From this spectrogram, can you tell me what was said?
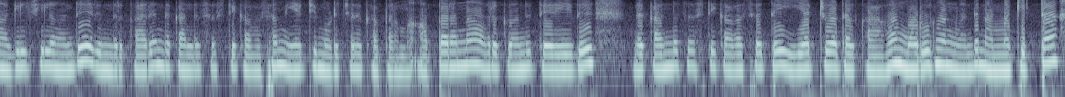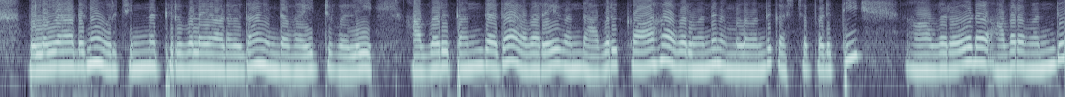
மகிழ்ச்சியில் வந்து இருந்திருக்காரு. இந்த கந்த சஷ்டி கவசம் ஏற்றி முடித்ததுக்கு அப்புறமா. அப்புறம்தான் அவருக்கு வந்து தெரியுது இந்த கந்த சஷ்டி கவசத்தை இயற்றுவதற்காக முருகன் வந்து நம்ம கிட்ட விளையாடின ஒரு சின்ன திருவிளையாடல் தான் இந்த வயிற்று வலி. அவர் தந்ததை அவரே வந்து அவருக்காக அவர் வந்து நம்மளை வந்து கஷ்டப்படுத்தி அவரோட அவரை வந்து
